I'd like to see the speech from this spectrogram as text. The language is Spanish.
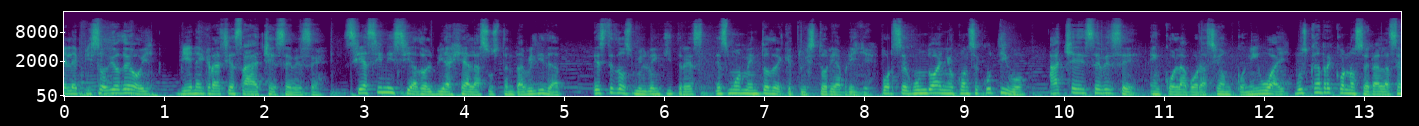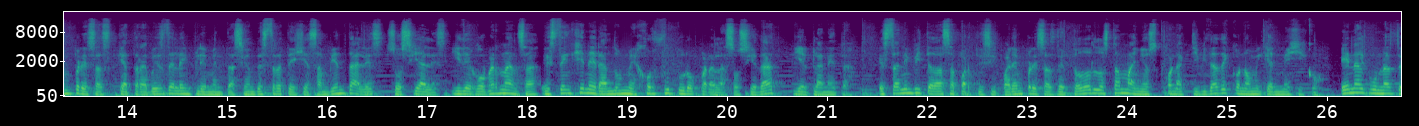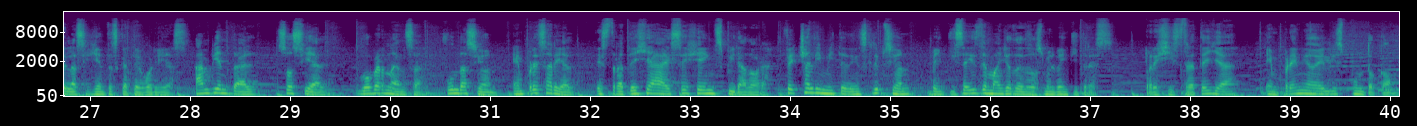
El episodio de hoy viene gracias a HSBC. Si has iniciado el viaje a la sustentabilidad, este 2023 es momento de que tu historia brille. Por segundo año consecutivo, HSBC, en colaboración con EY, buscan reconocer a las empresas que a través de la implementación de estrategias ambientales, sociales y de gobernanza estén generando un mejor futuro para la sociedad y el planeta. Están invitadas a participar empresas de todos los tamaños con actividad económica en México, en algunas de las siguientes categorías: ambiental, social, gobernanza, fundación, empresarial, estrategia ASG inspiradora. Fecha límite de inscripción 26 de mayo de 2023. Regístrate ya en premioelis.com.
